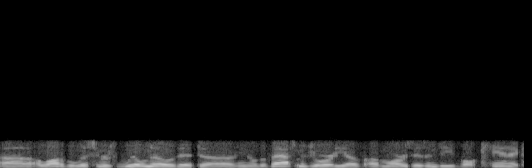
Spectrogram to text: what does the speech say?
a lot of the listeners will know that you know the vast majority of, of Mars is indeed volcanic.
